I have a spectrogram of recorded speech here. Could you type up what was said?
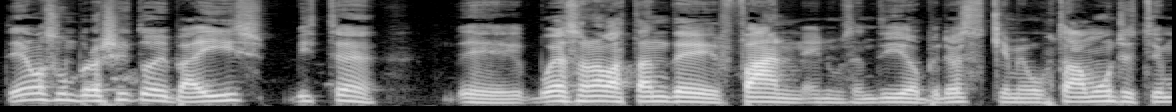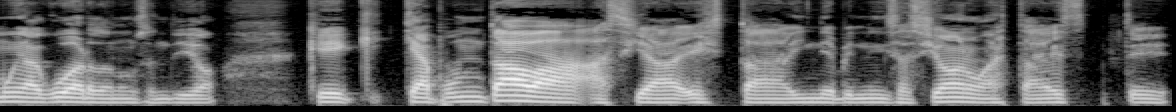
tenemos un proyecto de país, viste, eh, voy a sonar bastante fan en un sentido, pero es que me gustaba mucho, estoy muy de acuerdo en un sentido, que, que, que apuntaba hacia esta independización o hasta este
